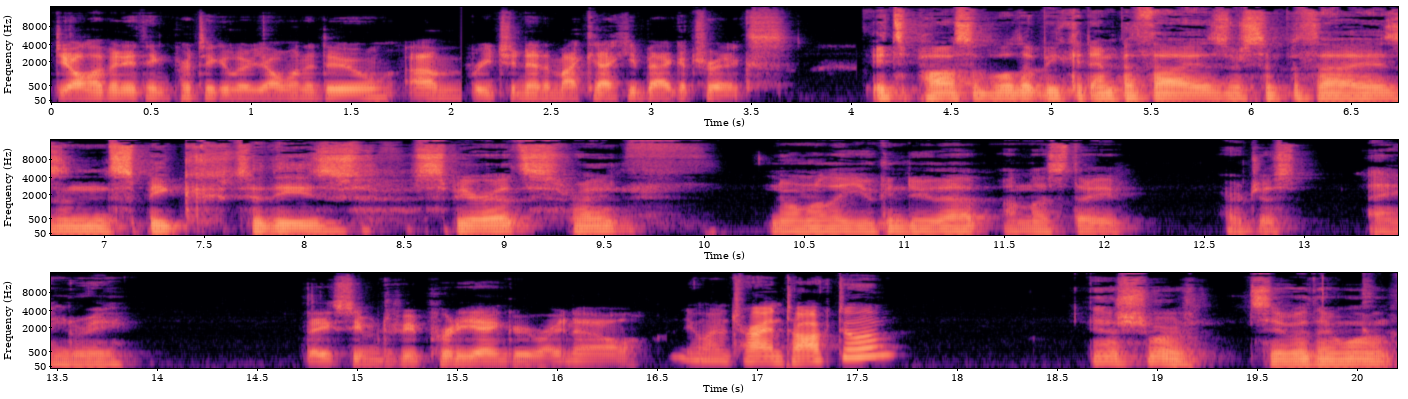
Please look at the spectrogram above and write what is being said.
Do y'all have anything particular y'all want to do? I'm reaching into my khaki bag of tricks. It's possible that we could empathize or sympathize and speak to these spirits, right? Normally, you can do that unless they are just angry. They seem to be pretty angry right now. You want to try and talk to them? Yeah, sure. See what they want.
